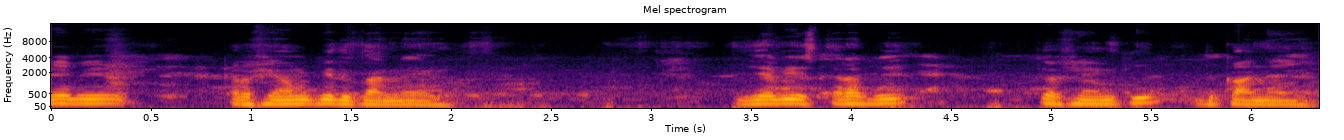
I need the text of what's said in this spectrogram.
ये भी परफ्यूम की दुकानें हैं। ये भी इस तरफ़ भी परफ्यूम की दुकानें हैं।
